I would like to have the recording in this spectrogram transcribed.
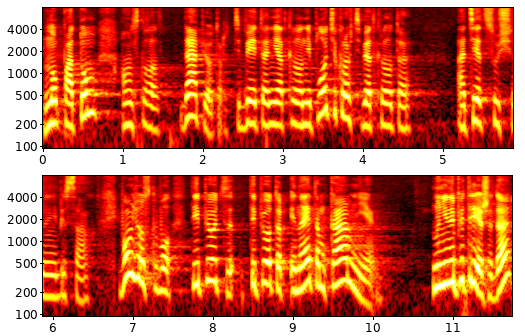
Но потом он сказал, да, Петр, тебе это не открыло не плоть и кровь, тебе открыл это Отец, сущий на небесах. И помните, он сказал, ты Петр, ты, Петр, и на этом камне, ну не на Петре же, да?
